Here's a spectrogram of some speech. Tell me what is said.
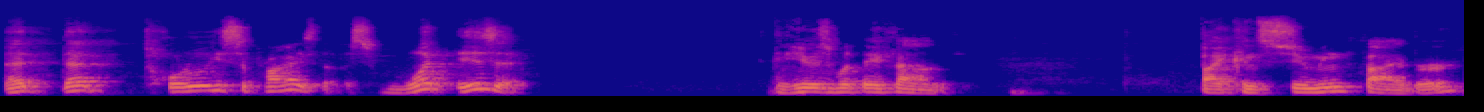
That, that totally surprised us. What is it? And here's what they found by consuming fiber,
